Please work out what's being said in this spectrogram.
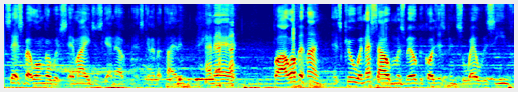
sets a bit longer, which at my age is getting a, it's getting a bit tiring. And uh, but I love it, man. It's cool, and this album as well because it's been so well received.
